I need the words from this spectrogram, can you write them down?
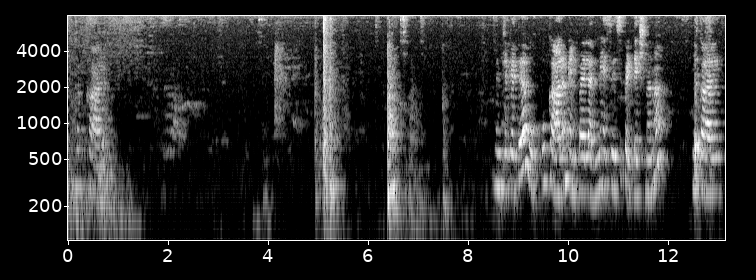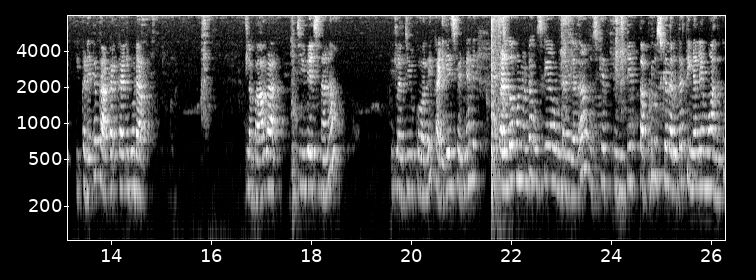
ఇంకా కారం. దీంట్లోకైతే ఉప్పు కారం ఎల్లిపాయలు అన్నీ వేసేసి పెట్టేసినాను. ఇంకా ఇక్కడైతే కాకరకాయలు కూడా ఇట్లా బాగా జీవేసినాను. ఇట్లా జీవుకోవాలి కడిగేసి పెట్టినా. కడగకుండా ఉంటే ఉసికే ఉంటుంది కదా ఉసికే తింటే తప్పుడు ఉసికే తగ్గితే తినలేము అందుకు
